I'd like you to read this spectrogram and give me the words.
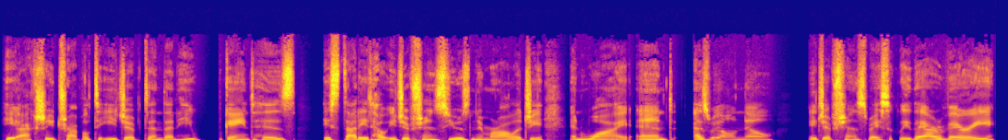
he actually traveled to Egypt, and then he gained his. He studied how Egyptians use numerology and why. And as we all know, Egyptians basically they are very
